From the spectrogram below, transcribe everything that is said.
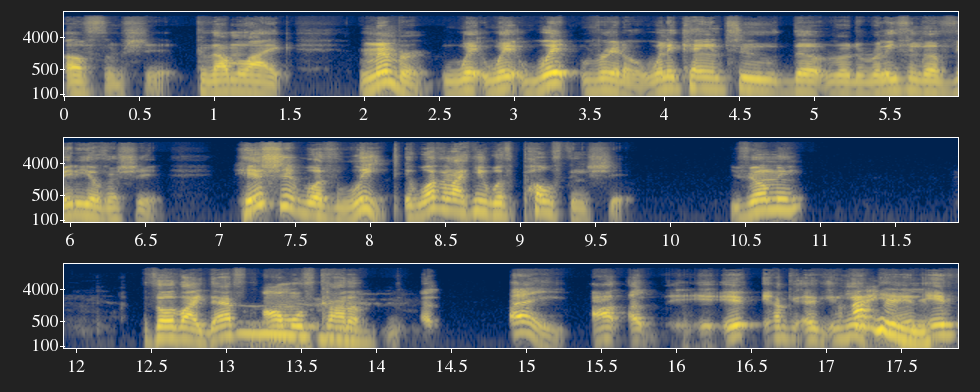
of some shit. Because I'm like, remember with, with with Riddle when it came to the, the releasing of videos and shit, his shit was leaked. It wasn't like he was posting shit. You feel me? So like that's almost kind of, uh, hey, I, uh, it, it, I hear you. If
